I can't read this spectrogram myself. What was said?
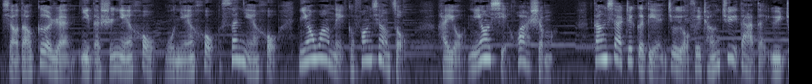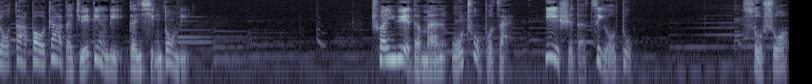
小到个人，你的十年后、五年后、三年后，你要往哪个方向走？还有你要显化什么？当下这个点就有非常巨大的宇宙大爆炸的决定力跟行动力。穿越的门无处不在，意识的自由度。诉说。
